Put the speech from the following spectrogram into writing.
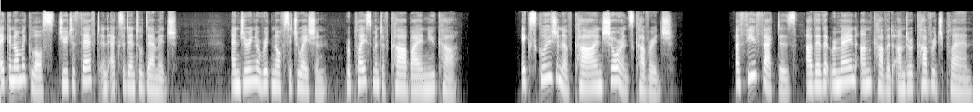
economic loss due to theft and accidental damage, and during a written off situation, replacement of car by a new car. Exclusion of car insurance coverage. A few factors are there that remain uncovered under a coverage plan.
